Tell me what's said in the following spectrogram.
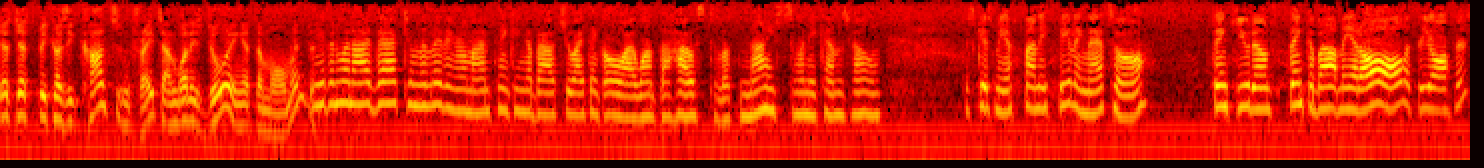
Just, just because he concentrates on what he's doing at the moment. Even when I vacuum the living room, I'm thinking about you. I think, oh, I want the house to look nice when he comes home. Just gives me a funny feeling, that's all. Think you don't think about me at all at the office?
